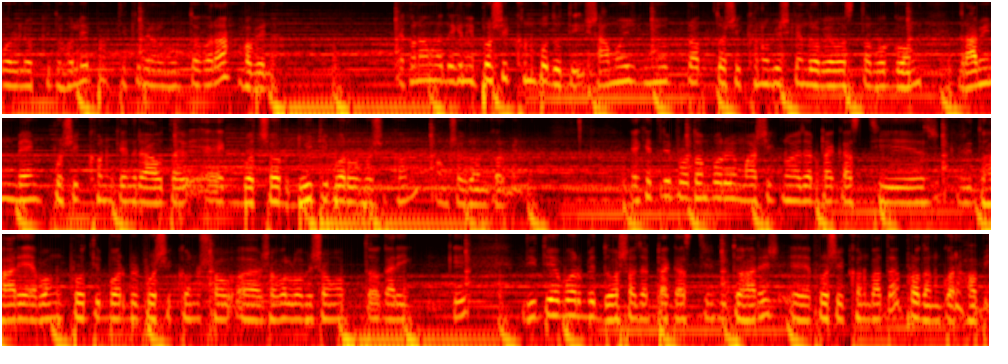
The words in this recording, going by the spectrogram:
পরিলক্ষিত হলে প্রার্থীকে পেনালভুক্ত করা হবে না। এখন আমরা দেখিনি প্রশিক্ষণ পদ্ধতি। সাময়িক নিয়োগপ্রাপ্ত শিক্ষানবিশ কেন্দ্র ব্যবস্থাপকগণ গ্রামীণ ব্যাংক প্রশিক্ষণ কেন্দ্রের আওতায় এক বছর দুইটি পর্ব প্রশিক্ষণ অংশগ্রহণ করবেন। এক্ষেত্রে প্রথম পর্বে মাসিক নয় হাজার টাকা স্থিরকৃত হারে এবং প্রতি পর্বের প্রশিক্ষণ সফলভাবে সমাপ্তকারীকে দ্বিতীয় পর্বে দশ হাজার টাকা স্থিরকৃত হারে প্রশিক্ষণ ভাতা প্রদান করা হবে।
